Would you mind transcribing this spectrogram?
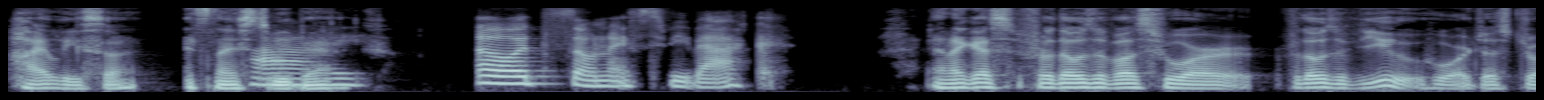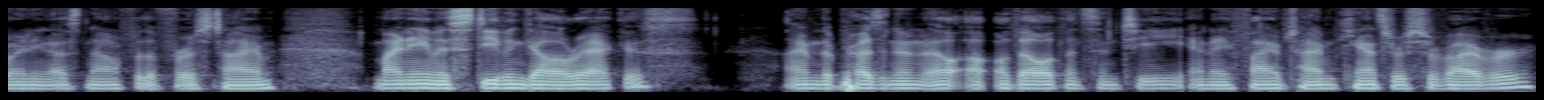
Hi, Lisa. It's nice to be back. Oh, it's so nice to be back. And I guess for those of us who are, for those of you who are just joining us now for the first time, my name is Steven Giallourakis. I'm the president of Elephants and Tea and a five time cancer survivor.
